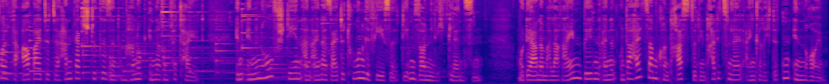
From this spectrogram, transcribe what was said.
kunstvoll verarbeitete Handwerksstücke sind im Hanuk-Inneren verteilt. Im Innenhof stehen an einer Seite Tongefäße, die im Sonnenlicht glänzen. Moderne Malereien bilden einen unterhaltsamen Kontrast zu den traditionell eingerichteten Innenräumen.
